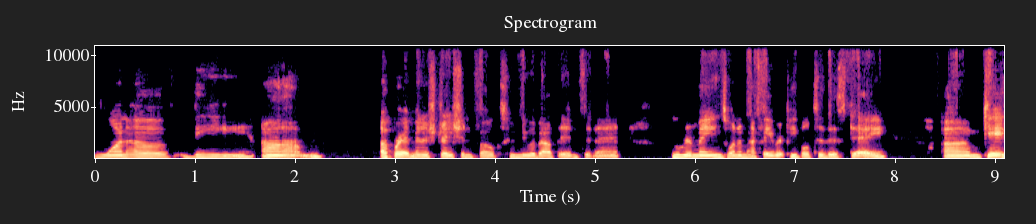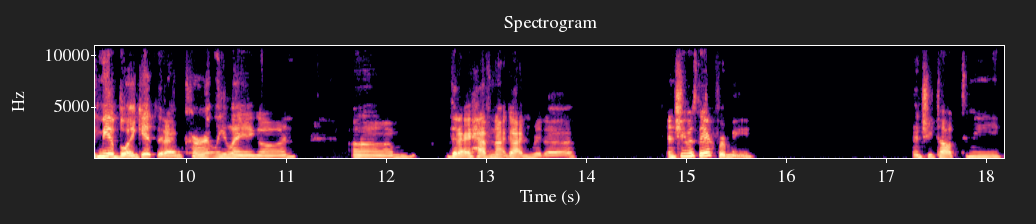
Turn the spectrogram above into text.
One of the um, upper administration folks who knew about the incident who remains one of my favorite people to this day, um, gave me a blanket that I'm currently laying on, um, that I have not gotten rid of. and she was there for me. And she talked to me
